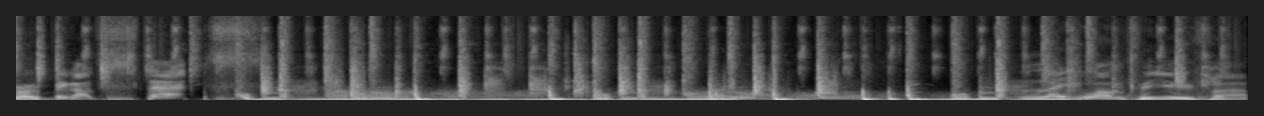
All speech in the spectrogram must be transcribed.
Outro. Big up steps. Late one for you, fam.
